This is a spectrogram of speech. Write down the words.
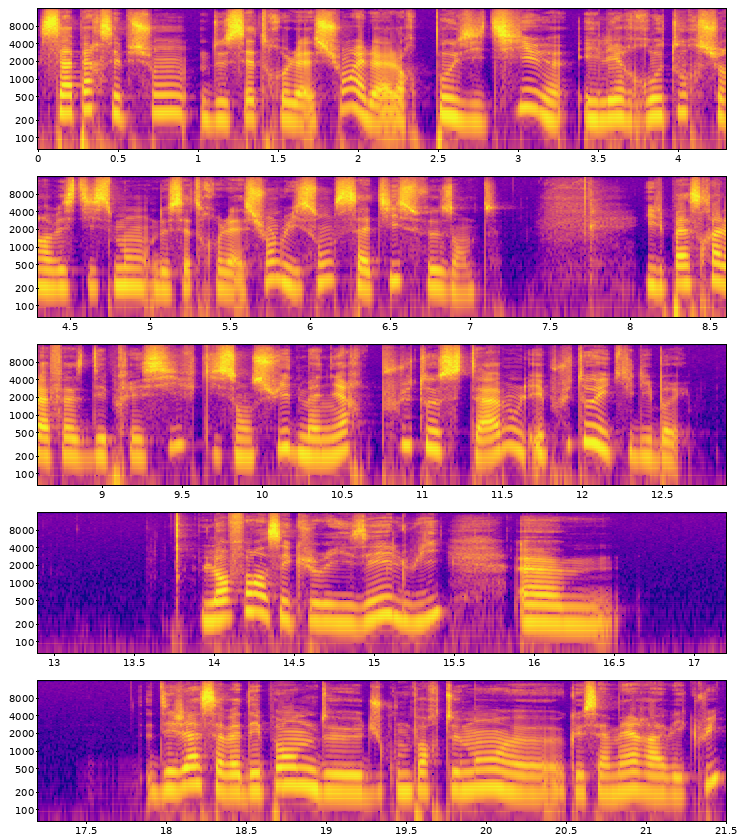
Sa perception de cette relation, elle est alors positive et les retours sur investissement de cette relation lui sont satisfaisantes. Il passera la phase dépressive qui s'ensuit de manière plutôt stable et plutôt équilibrée. L'enfant insécurisé, lui, euh, déjà ça va dépendre du comportement euh, que sa mère a avec lui,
